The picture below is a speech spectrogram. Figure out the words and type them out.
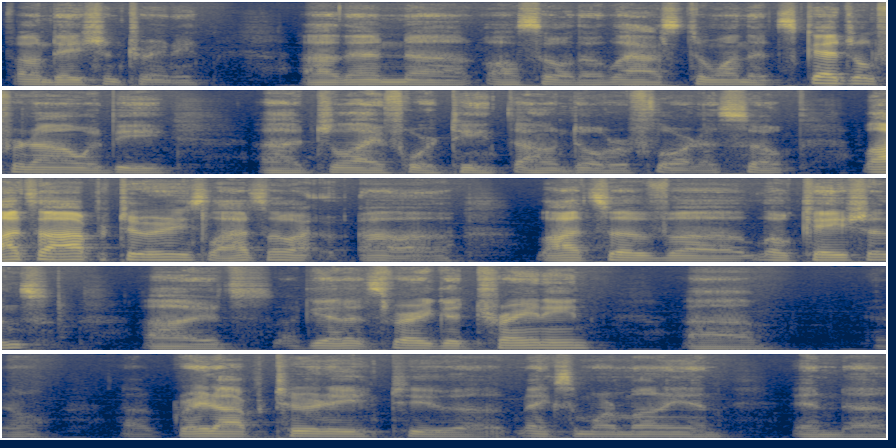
foundation training. Uh, then uh, also the last one that's scheduled for now would be uh, July 14th down in Dover, Florida. So lots of opportunities, lots of uh, lots of uh, locations. Uh, it's again, it's very good training. Uh, you know, a great opportunity to uh, make some more money and and uh,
